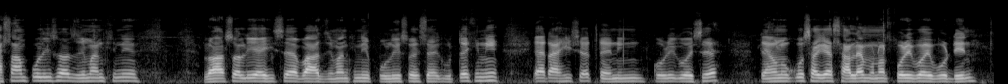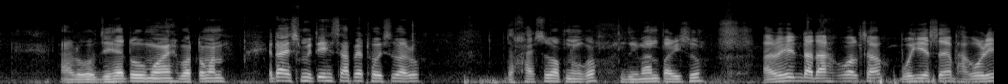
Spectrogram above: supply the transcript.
আছাম পুলিচৰ যিমানখিনি ল'ৰা ছোৱালী আহিছে বা যিমানখিনি পুলিচ হৈছে গোটেইখিনি ইয়াত আহিছে ট্ৰেইনিং কৰি গৈছে। তেওঁলোকো চাগে চালে মনত পৰিব এইবোৰ দিন। আৰু যিহেতু মই বৰ্তমান এটা স্মৃতি হিচাপে থৈছোঁ আৰু। দেখাইছোঁ আপোনালোকক যিমান পাৰিছোঁ। আৰু সেই দাদাসকল চাওক বহি আছে ভাগৰি।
